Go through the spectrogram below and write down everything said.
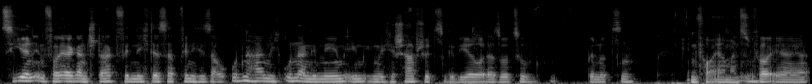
Zielen in VR ganz stark, finde ich. Deshalb finde ich es auch unheimlich unangenehm, irgendwelche Scharfschützengewehre oder so zu benutzen. In VR meinst In du? VR, ja.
